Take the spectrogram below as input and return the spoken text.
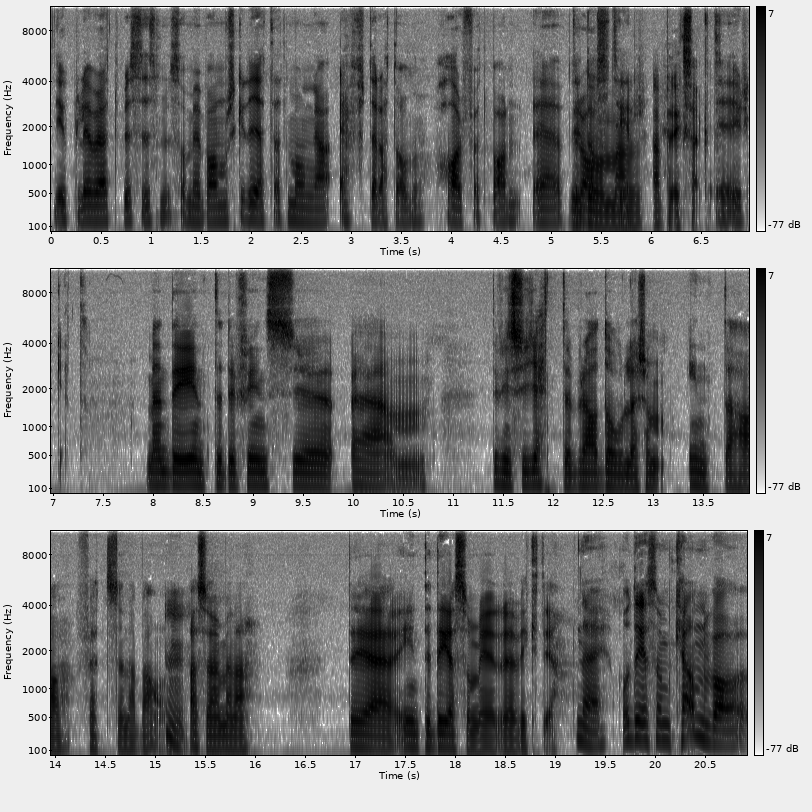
jag upplever att precis som med barnmorskeriet, att många efter att de har fött barn eh, dras man, till ja, exakt. Eh, yrket. Men det är inte, det finns ju um, det finns ju jättebra doler som inte har fött sina barn. Mm. Alltså jag menar, det är inte det som är det viktiga. Nej, och det som kan vara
